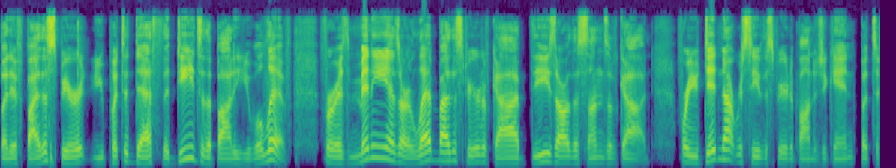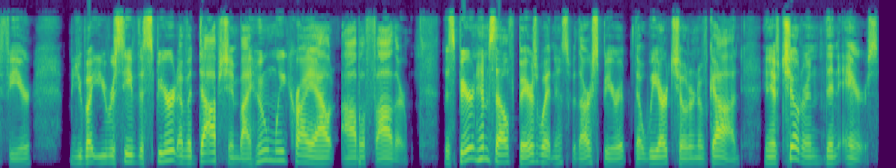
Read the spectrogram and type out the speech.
but if by the Spirit you put to death the deeds of the body, you will live. For as many as are led by the Spirit of God, these are the sons of God. For you did not receive the spirit of bondage again, but to fear. You, but you received the spirit of adoption by whom we cry out, Abba, Father. The Spirit Himself bears witness with our spirit that we are children of God, and if children, then heirs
